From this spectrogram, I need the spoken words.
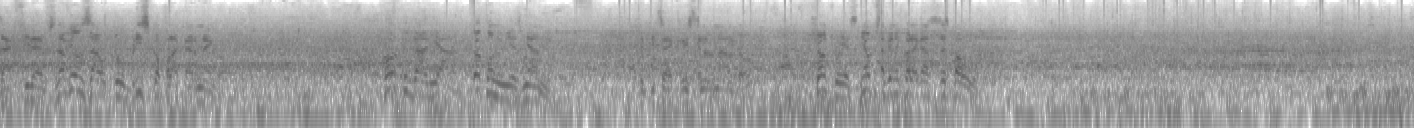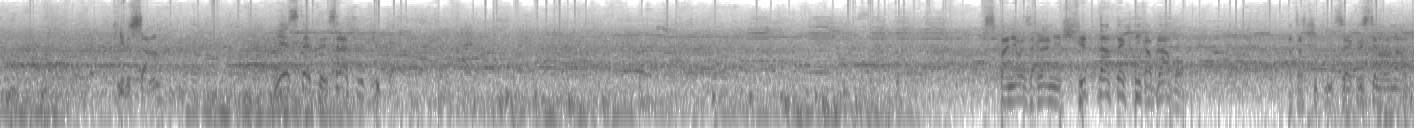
Za chwilę wznowią z autu blisko pola karnego. Portugalia dokonuje zmiany. Przypice Cristiano Ronaldo. W środku jest nieobstawiony kolega z zespołu. Kirsa. Niestety, stracił piłkę. Wspaniałe zagranie, świetna technika, brawo. A też przy piłce Cristiano Ronaldo.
